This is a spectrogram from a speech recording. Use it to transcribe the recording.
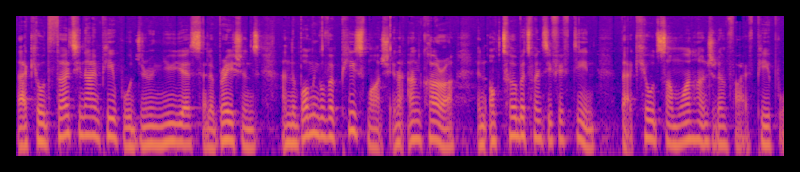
that killed 39 people during New Year's celebrations, and the bombing of a peace march in Ankara in October 2015 that killed some 105 people.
